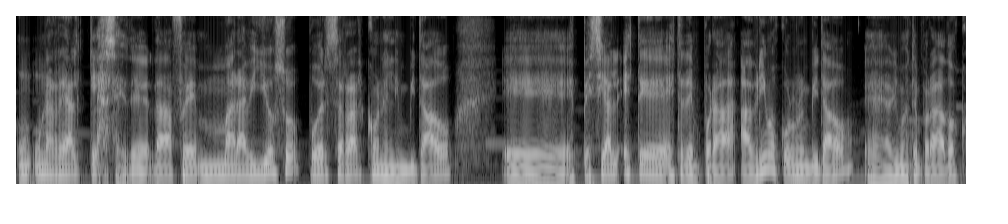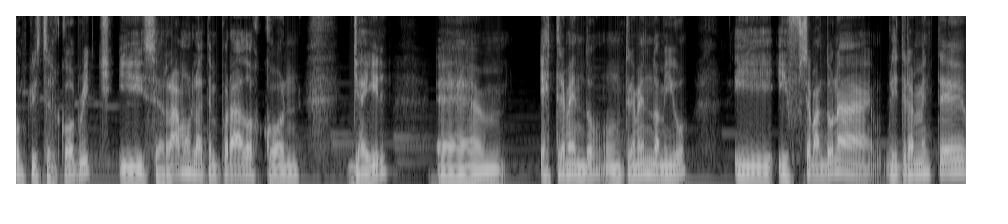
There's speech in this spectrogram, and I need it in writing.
una real clase. De verdad fue maravilloso poder cerrar con el invitado eh, especial este, esta temporada. Abrimos con un invitado, eh, abrimos temporada 2 con Crystal Cobridge y cerramos la temporada 2 con Jair. Em, es tremendo, un tremendo amigo. Y, y, se mandó una, literalmente,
